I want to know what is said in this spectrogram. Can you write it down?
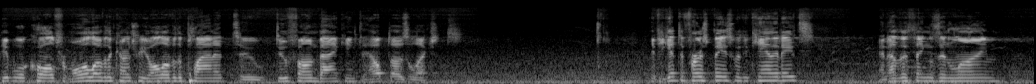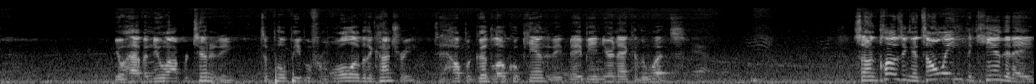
People were called from all over the country, all over the planet to do phone banking to help those elections. If you get to first base with your candidates and other things in line, you'll have a new opportunity to pull people from all over the country to help a good local candidate, maybe in your neck of the woods. So, in closing, it's only the candidate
